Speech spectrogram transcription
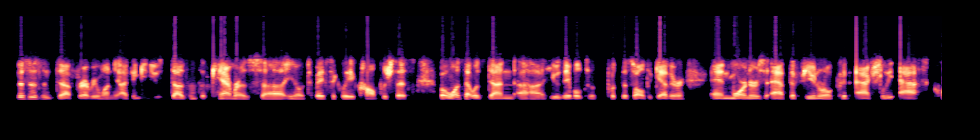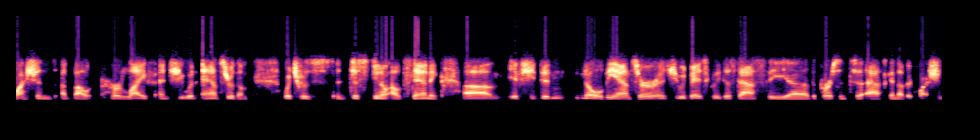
this isn't uh, for everyone. I think he used dozens of cameras, uh, you know, to basically accomplish this. But once that was done, uh, he was able to put this all together, and mourners at the funeral could actually ask questions about her life, and she would answer them. Which was just you know outstanding. Um, if she didn't know the answer, uh, she would basically just ask the uh, the person to ask another question.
